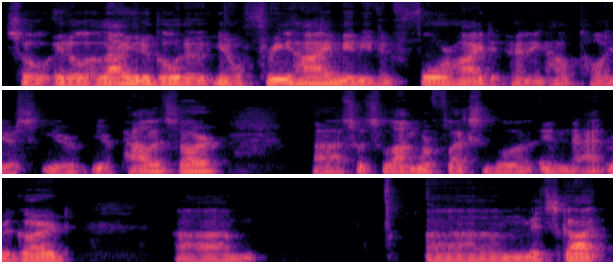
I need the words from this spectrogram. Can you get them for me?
So it'll allow you to go to you know three high, maybe even four high, depending how tall your your, your pallets are. Uh, so it's a lot more flexible in that regard. Um, um, it's got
